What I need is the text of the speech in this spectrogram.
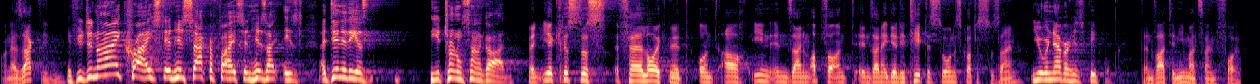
Und er sagt ihnen, if you deny Christ and his sacrifice and his, his identity as the eternal Son of God, wenn ihr Christus verleugnet und auch ihn in seinem Opfer und in seiner Identität des Sohnes Gottes zu sein, you were never his people. dann wart ihr niemals sein Volk.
